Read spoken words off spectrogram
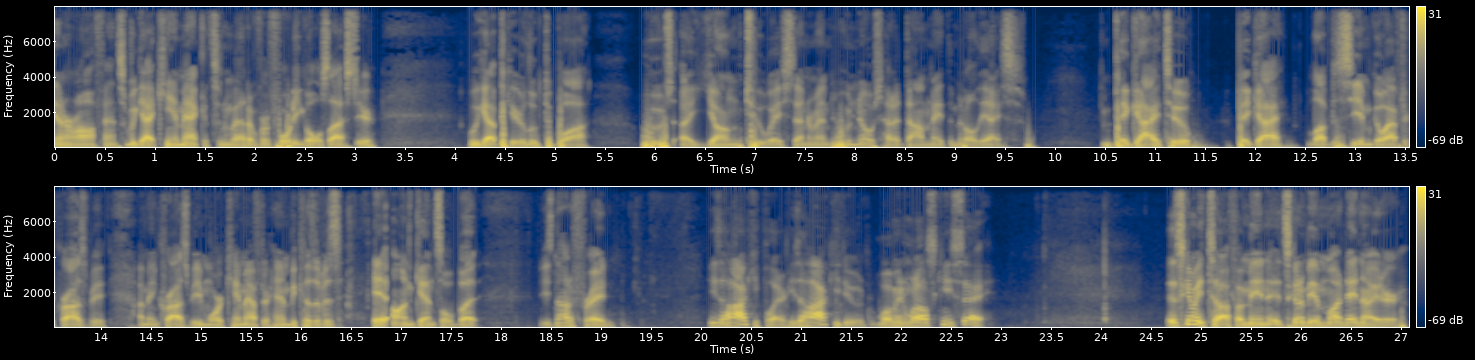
in our offense. We got Cam Atkinson who had over 40 goals last year. We got Pierre Luc Dubois, who's a young two way centerman who knows how to dominate the middle of the ice. Big guy, too. Big guy. Love to see him go after Crosby. I mean, Crosby more came after him because of his hit on Guentzel, but he's not afraid. He's a hockey player. He's a hockey dude. Well, I mean, what else can you say? It's going to be tough. I mean, it's going to be a Monday nighter.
